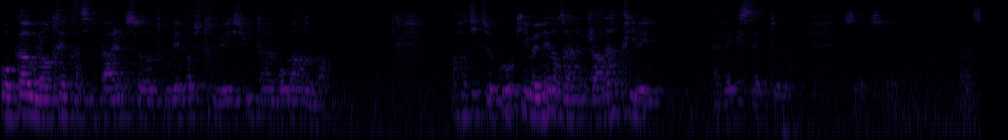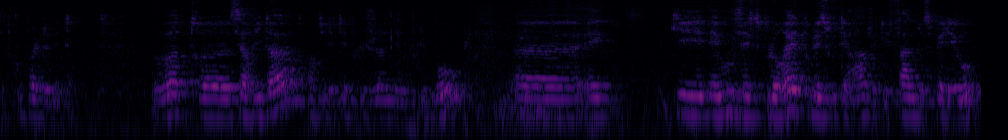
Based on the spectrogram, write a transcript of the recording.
au cas où l'entrée principale se retrouvait obstruée suite à un bombardement. Une sortie de secours qui menait dans un jardin privé avec cette, cette, coupole de béton. Votre serviteur, quand il était plus jeune et plus beau, euh, et où j'explorais tous les souterrains, j'étais fan de spéléo,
